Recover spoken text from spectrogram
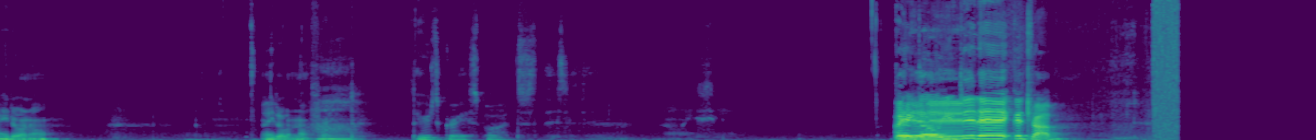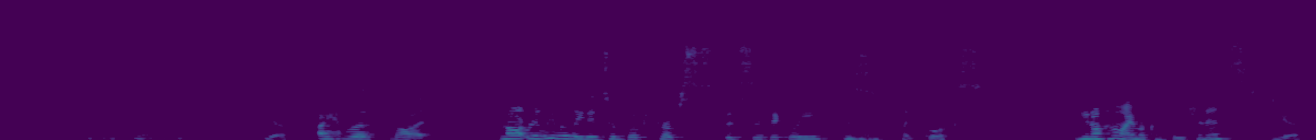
I don't know. I don't know, friend. There's gray spots. This is it. Oh, I see. There I you go. did You did it. Good job. Yes, I have a thought. Not really related to book tropes specifically, just like books. You know how I'm a completionist? Yes.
